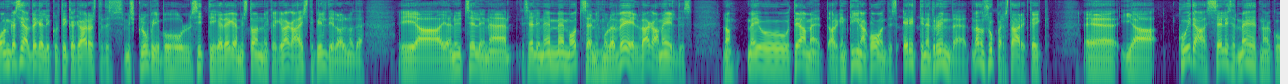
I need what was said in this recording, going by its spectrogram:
on ka seal tegelikult ikkagi arvestades, mis klubi puhul City'ga tegemist on, ikkagi väga hästi pildil olnud ja, ja nüüd selline, selline mm otse, mis mulle veel väga meeldis. Noh, me ju teame, et Argentiina koondis, eriti need ründajad, nad on superstaarid kõik. ja kuidas sellised mehed nagu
